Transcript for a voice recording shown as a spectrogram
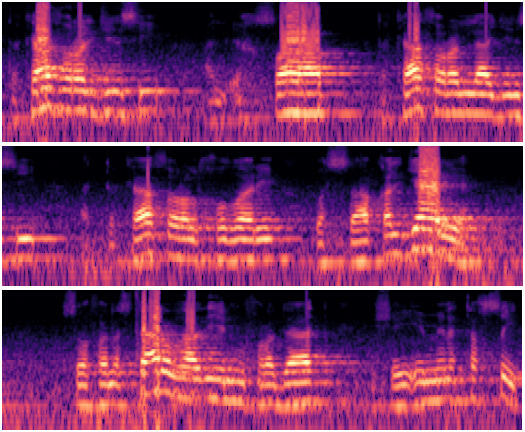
التكاثر الجنسي الإخصاب التكاثر اللاجنسي التكاثر الخضري والساقة الجارية. سوف نستعرض هذه المفردات بشيء من التفصيل.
